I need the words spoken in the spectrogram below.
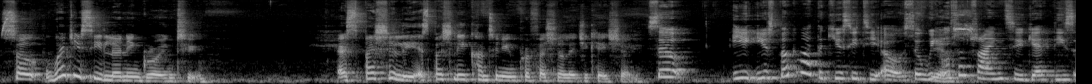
So, where do you see learning growing to? Especially, especially continuing professional education. So you, you spoke about the QCTO. So we're Yes. also trying to get these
